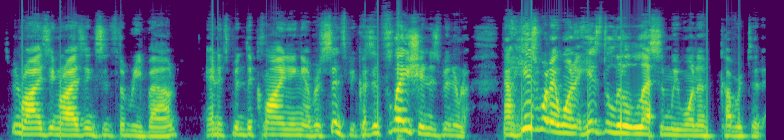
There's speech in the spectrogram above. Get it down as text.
It's been rising, rising since the rebound, and it's been declining ever since because inflation has been around. Now, here's what I want to, here's the little lesson we want to cover today.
